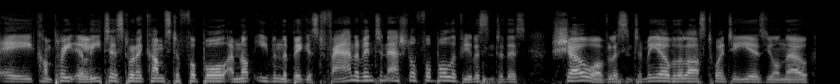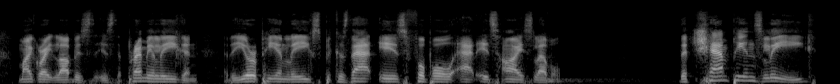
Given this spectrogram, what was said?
a complete elitist when it comes to football. I'm not even the biggest fan of international football. If you listen to this show or have listened to me over the last 20 years, you'll know my great love is, is the Premier League and the European leagues because that is football at its highest level. The Champions League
